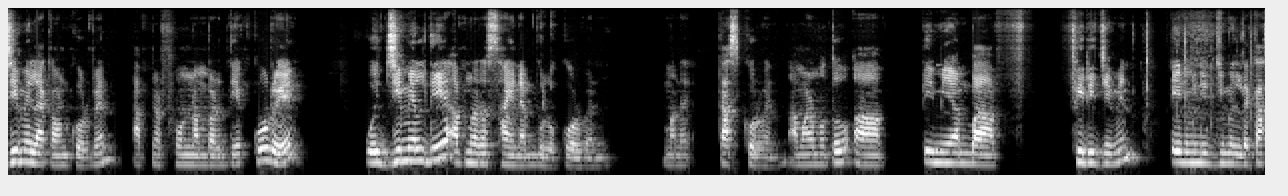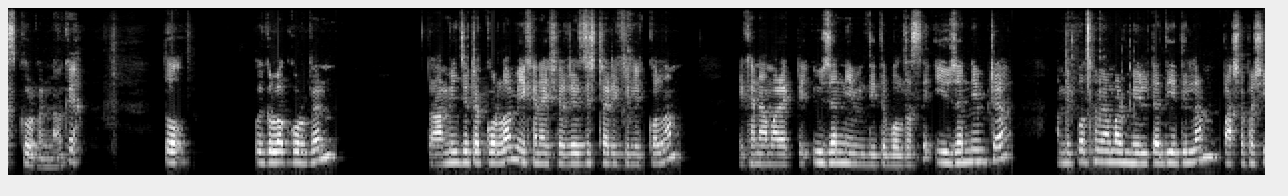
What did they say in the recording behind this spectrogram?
জিমেল অ্যাকাউন্ট করবেন, আপনার ফোন নাম্বার দিয়ে করে ওই জিমেল দিয়ে আপনারা সাইন আপগুলো করবেন। মানে কাজ করবেন। আমার মতো প্রিমিয়াম বা free Gmail ten minute Gmail দিয়ে কাজ করবেন না ওকে তো ওইগুলো করবেন। তো আমি যেটা করলাম, এখানে এসে রেজিস্টারে ক্লিক করলাম। এখানে আমার একটা ইউজার নেম দিতে বলতেছে। ইউজার নেমটা আমি প্রথমে আমার মেলটা দিয়ে দিলাম। পাশাপাশি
